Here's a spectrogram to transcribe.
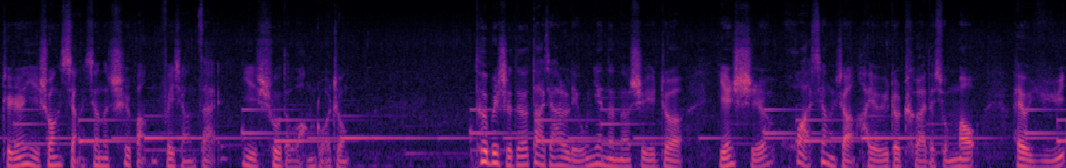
给人一双想象的翅膀，飞翔在艺术的王国中。特别值得大家留念的呢，是一个岩石画像上还有一个可爱的熊猫，还有鱼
